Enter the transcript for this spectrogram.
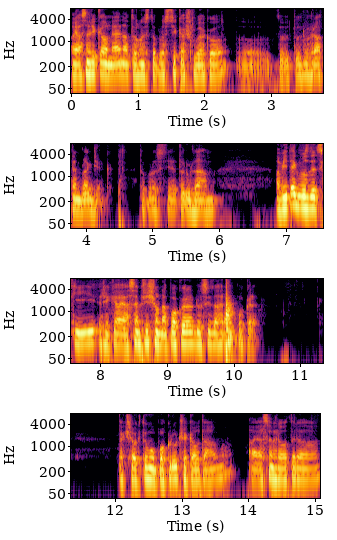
A já jsem říkal, ne, na tohle to prostě kašlu, jako to, to, to jdu hrát ten blackjack. To prostě, to jdu dám. A Vítek Vozdecký říká, já jsem přišel na pokr, jdu si zahrát pokr. Tak šel k tomu pokru, čekal tam a já jsem hrál teda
